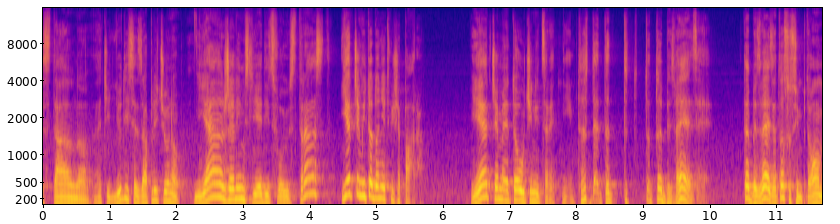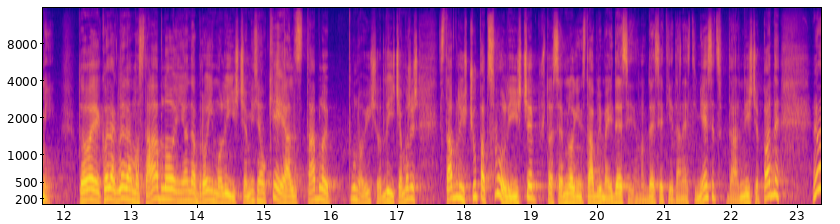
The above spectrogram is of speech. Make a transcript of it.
stalno. Znači, ljudi se zapliču ono, ja želim slijediti svoju strast jer će mi to donijeti više para. Jer će me to učiniti sretnijim. To, to, to, to je bez veze. To je bez veze, to su simptomi. To je kao da gledamo stablo i onda brojimo lišće. Mislim, ok, ali stablo je puno više od lišća. Možeš stablo iščupati svo lišće, što se mnogim stablima i desi, ono 10. 11. mjesec, da lišće padne, nema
